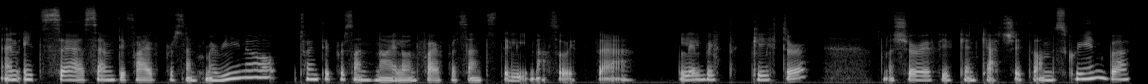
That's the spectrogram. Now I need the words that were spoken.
And it's 75% uh, merino, 20% nylon, 5% stellina. So it's uh, a little bit glitter. I'm not sure if you can catch it on the screen, but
